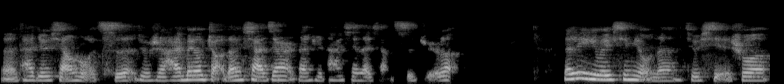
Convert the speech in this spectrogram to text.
嗯，他就想裸辞，就是还没有找到下家，但是他现在想辞职了。那另一位星友呢，就写说，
